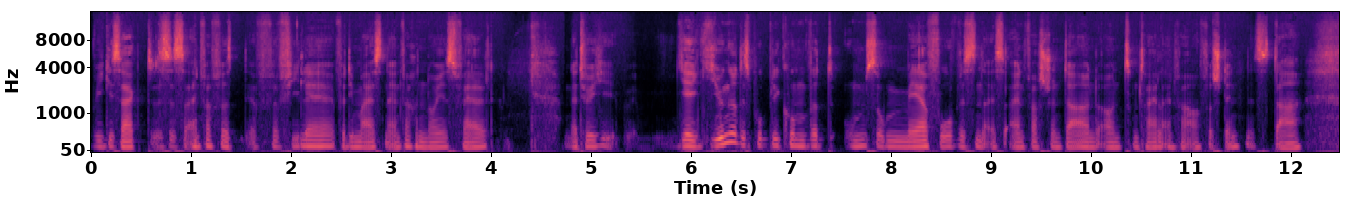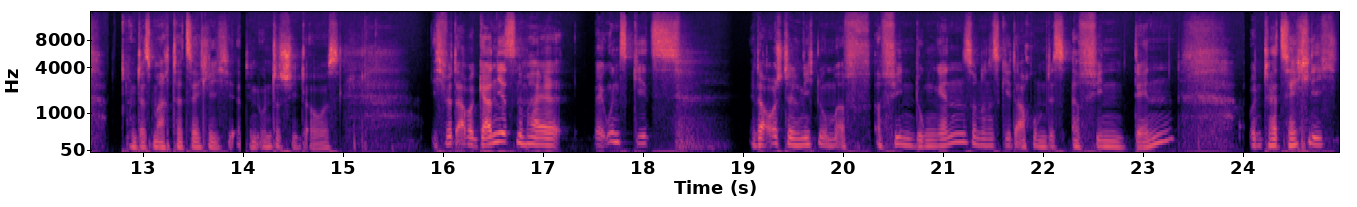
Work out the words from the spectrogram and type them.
Wie gesagt, es ist einfach für, für viele, für die meisten einfach ein neues Feld. natürlich, je jünger das Publikum wird, umso mehr Vorwissen ist einfach schon da und, und zum Teil einfach auch Verständnis da. Und das macht tatsächlich den Unterschied aus. Ich würde aber gern jetzt nochmal, bei uns geht es in der Ausstellung nicht nur um Erfindungen, sondern es geht auch um das Erfinden. Und tatsächlich,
